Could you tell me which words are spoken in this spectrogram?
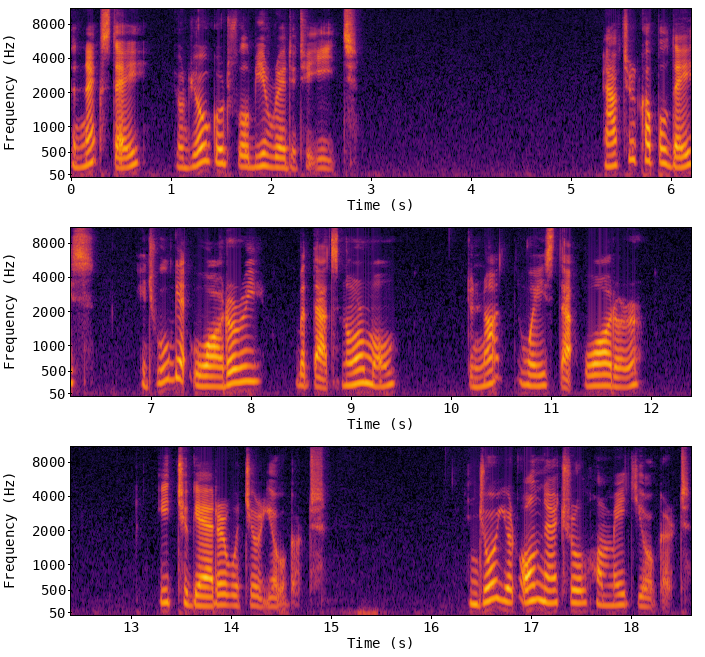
The next day, your yogurt will be ready to eat. After a couple days, it will get watery, but that's normal. Do not waste that water Eat together with your yogurt. Enjoy your all natural homemade yogurt.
